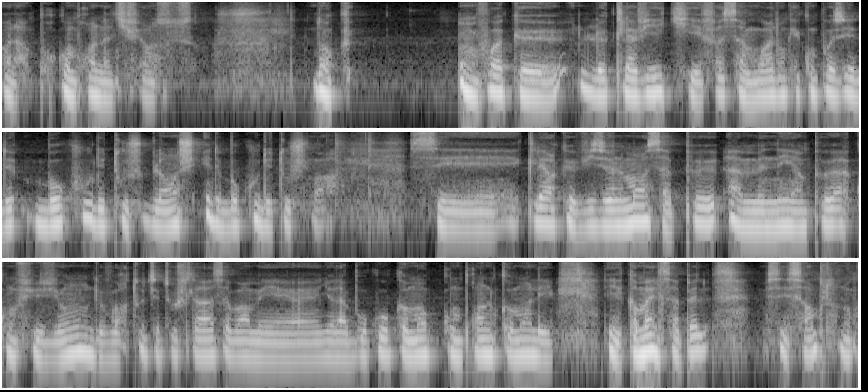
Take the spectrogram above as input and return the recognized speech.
voilà, pour comprendre la différence. Donc on voit que le clavier qui est face à moi est composé de beaucoup de touches blanches et de beaucoup de touches noires. C'est clair que visuellement, ça peut amener un peu à confusion de voir toutes ces touches-là, savoir mais euh, il y en a beaucoup, comment comprendre comment, les, comment elles s'appellent. C'est simple, donc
